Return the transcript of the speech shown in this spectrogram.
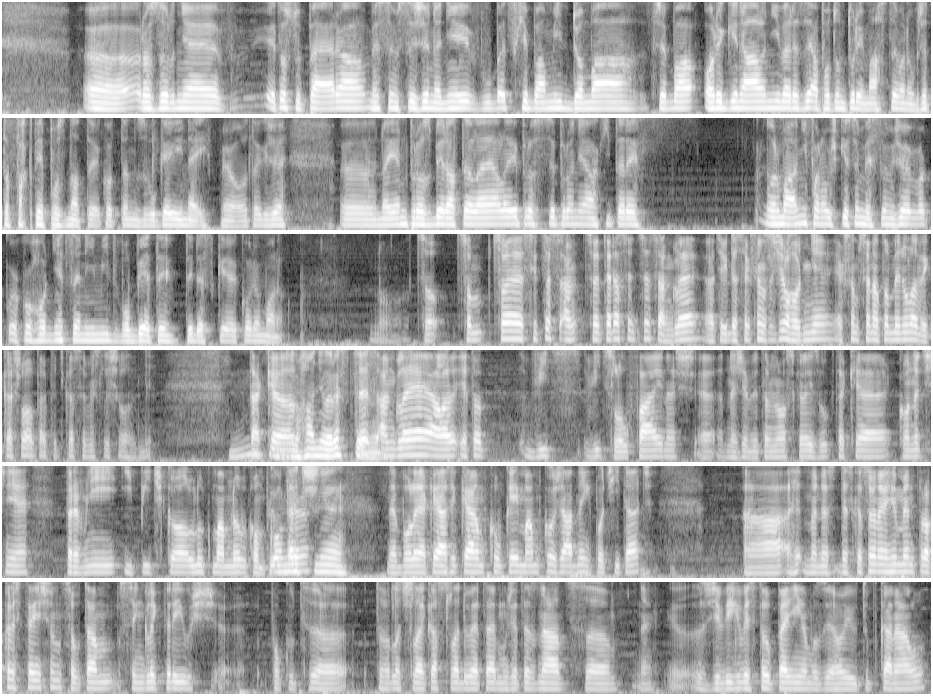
rozhodně je to super a myslím si, že není vůbec chyba mít doma třeba originální verzi a potom tu remasterovanou, protože to fakt je poznat, jako ten zvuk je jiný, jo, takže uh, nejen pro sběratele, ale i prostě pro nějaký tady normální fanoušky si myslím, že je jako, jako hodně cený mít v obě ty, ty desky jako doma, no. No, co, co, co, je sice z, co je teda sice z Anglie, a těch desek jsem slyšel hodně, jak jsem se na to minule vykašlal, tak teďka jsem slyšel hodně. Hmm, Tak, eh, doháněl resty, je z. Anglie, ale je to víc, víc lo-fi, než, eh, než by to mělo skvělý zvuk, tak je konečně první EPčko Look Mám No Computer, Konečně. neboli jak já říkám, koukej mamko, žádný počítač. A deska se jmenuje Human Procrastination, jsou tam singly, který už, eh, pokud tohle člověka sledujete, můžete znát z, ne, z živých vystoupení nebo z jeho YouTube kanálu.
